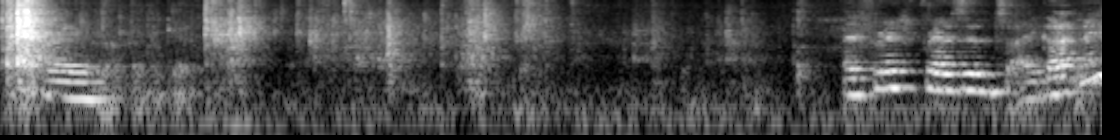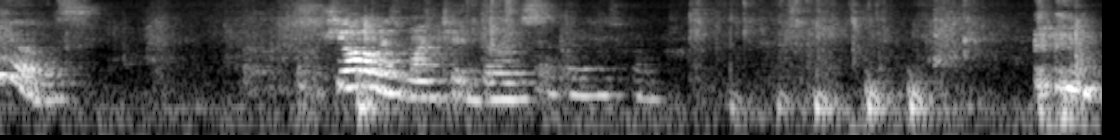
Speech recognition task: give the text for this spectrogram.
I'm not gonna get. My first presents, I got nails. She always wanted those. Okay, this one.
